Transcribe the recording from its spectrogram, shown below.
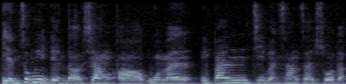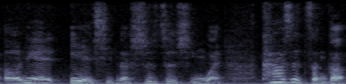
严重一点的，像啊，我们一般基本上在说的儿虐夜型的失智行为，它是整个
